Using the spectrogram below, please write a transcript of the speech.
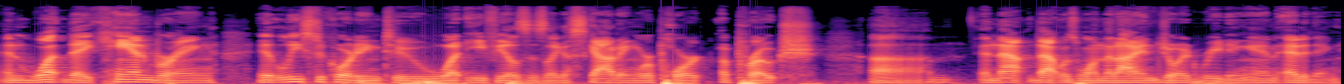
and what they can bring, at least according to what he feels is like a scouting report approach um, and that that was one that I enjoyed reading and editing.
